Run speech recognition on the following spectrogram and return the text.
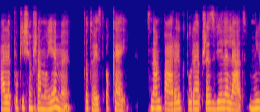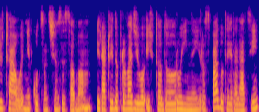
ale póki się szanujemy, to to jest ok. Znam pary, które przez wiele lat milczały, nie kłócąc się ze sobą, i raczej doprowadziło ich to do ruiny i rozpadu tej relacji,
